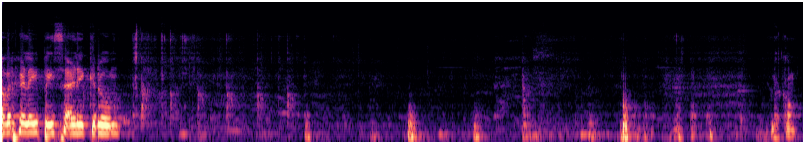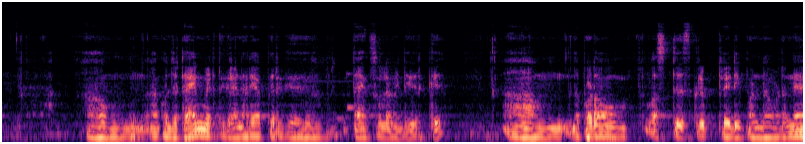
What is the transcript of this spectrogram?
அவர்களை பேச அழைக்கிறோம். வணக்கம். நான் கொஞ்சம் டைம் எடுத்துக்கிறேன். நிறையா பேருக்கு தேங்க்ஸ் சொல்ல வேண்டியது இருக்குது இந்த படம் ஃபஸ்ட்டு ஸ்கிரிப்ட் ரெடி பண்ண உடனே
